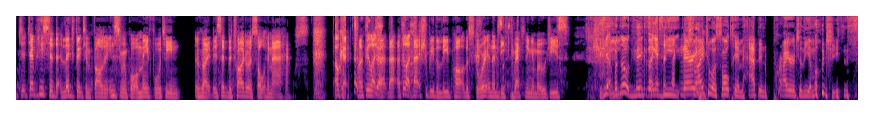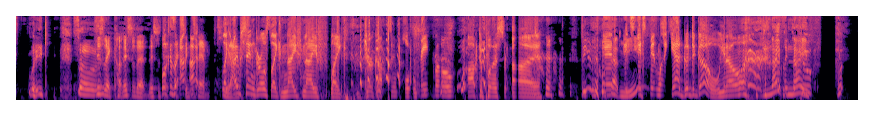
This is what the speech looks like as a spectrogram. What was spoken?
d- deputies said that alleged victim filed an incident report on May 14. Right, they said they tried to assault him at a house. Okay, I feel like Yeah. that, that. I feel like that should be the lead part of the story, and then the threatening emojis. should Yeah, be- but no, the, Maybe the, I guess the secondary. try to assault him happened prior to the emojis. like so This is their cut. This is that. This is Well, their 'cause I- second I- attempt. like Yeah. I've sent girls like knife, knife, like jerk off symbol, rainbow, octopus. Uh, do you know what that means? it's, it's been like, yeah, good to go. You know. knife Like, knife.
